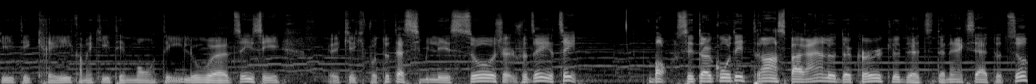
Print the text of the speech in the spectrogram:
il a été créé, comment il a été monté, là, tu sais, c'est qu'il faut tout assimiler ça. Je, veux dire, tu sais, bon, c'est un côté transparent là, de Kirk de, de donner accès à tout ça.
